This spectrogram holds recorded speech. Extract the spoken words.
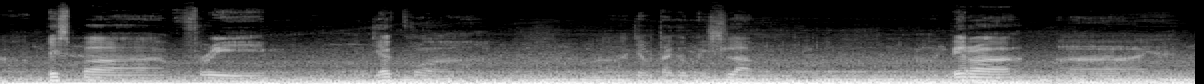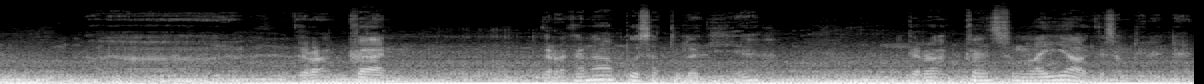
uh, Vespa, Frame, Jakwa, Jabatan Agama Islam, Perak, gerakan gerakan apa satu lagi ya? Gerakan Sunglaya ke something like that.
